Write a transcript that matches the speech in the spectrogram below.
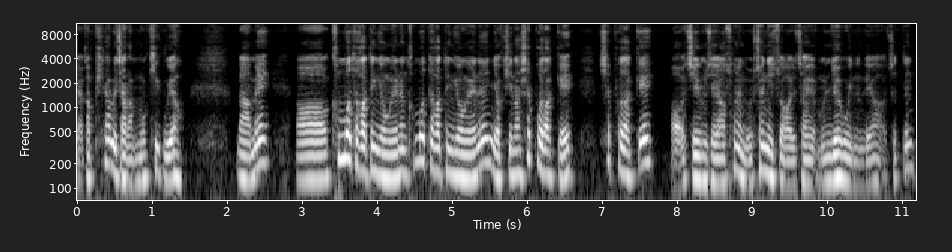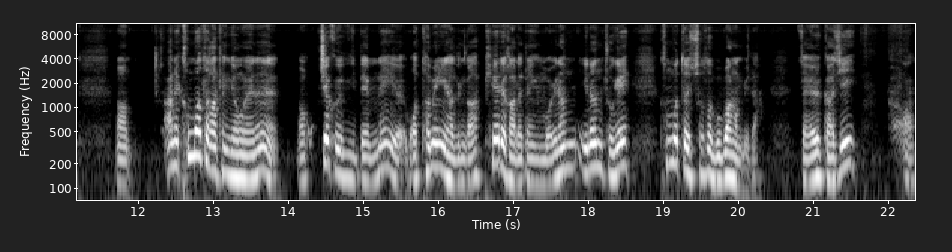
약간 필압이 잘 안 먹히고요. 그 다음에 어, 컨버터 같은 경우에는 컨버터 같은 경우에는 역시나 셰퍼답게 셰퍼답게 어, 지금 제가 손에 로션이 있어가지고 잘 못 열고 있는데요. 어쨌든 어, 안에 컨버터 같은 경우에는 어, 국제규격이기 때문에 워터맨이라든가 피에르 가르뎅 뭐 이런 이런 쪽에 컨버터를 써서 무방합니다. 자 여기까지 어,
